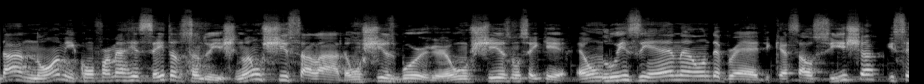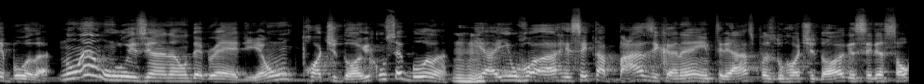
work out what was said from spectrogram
dar nome conforme a receita do sanduíche. Não é um X salada, um X burger, um X não sei o que. É um Louisiana on the bread, que é salsicha e cebola. Não é um Louisiana on the bread, é um hot dog com cebola. Uhum. E aí o a receita básica, né, entre aspas, do hot dog seria só o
